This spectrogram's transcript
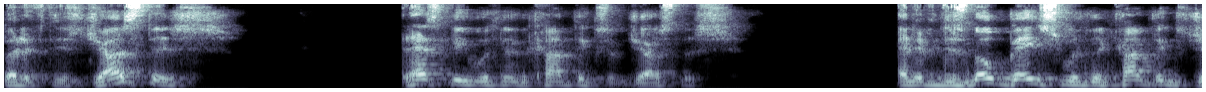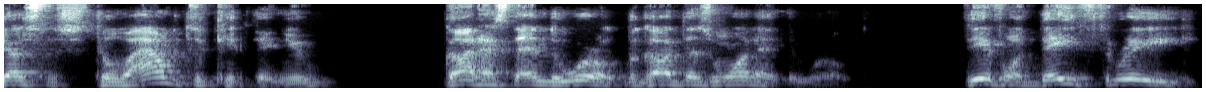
But if there's justice, it has to be within the context of justice. And if there's no base within the context of justice to allow it to continue, God has to end the world. But God doesn't want to end the world. Therefore, on day three,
